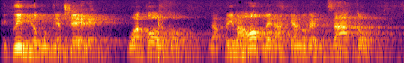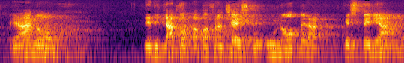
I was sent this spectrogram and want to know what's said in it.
E quindi io con piacere ho accolto la prima opera che hanno realizzato e hanno dedicato a Papa Francesco, un'opera che speriamo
